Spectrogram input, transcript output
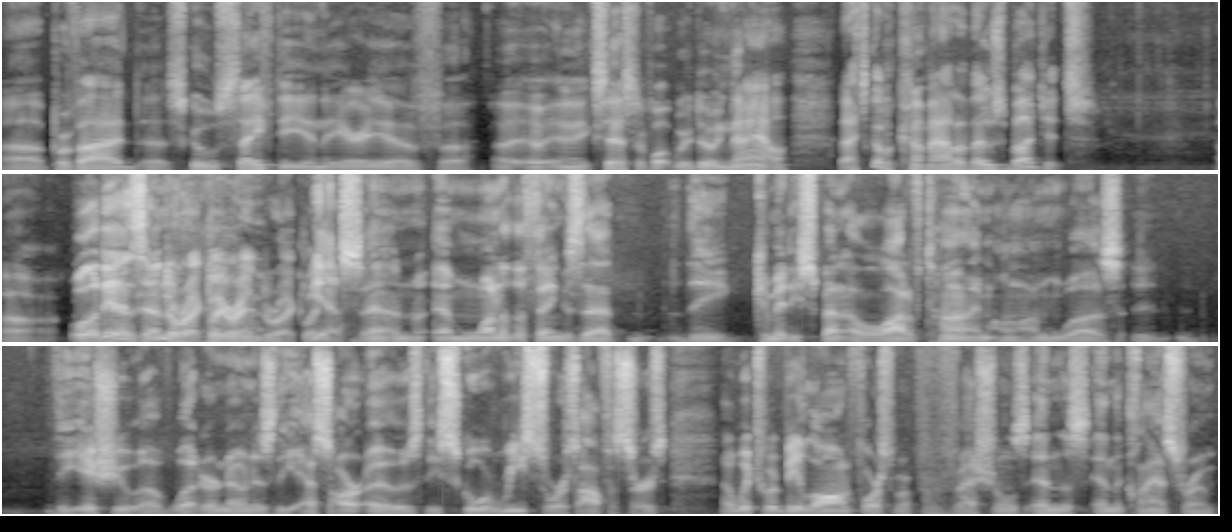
uh, provide uh, school safety in the area of uh, uh, in excess of what we're doing now, that's going to come out of those budgets. Uh, well, it is, and directly or indirectly. Yes, and and one of the things that the committee spent a lot of time on was the issue of what are known as the SROs, the school resource officers, which would be law enforcement professionals in the in the classroom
